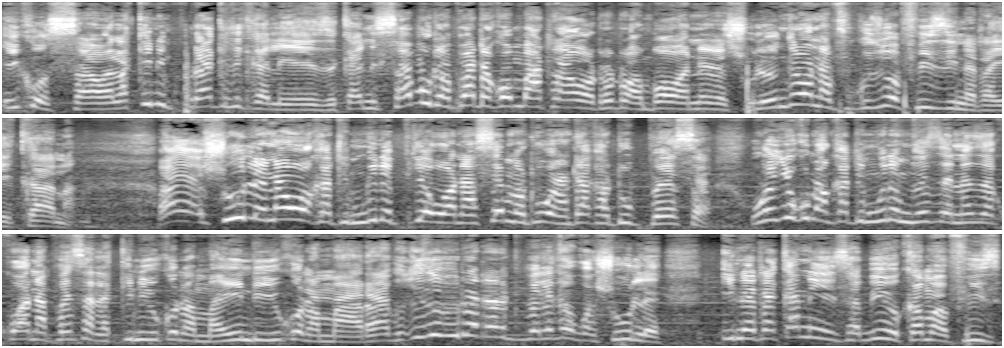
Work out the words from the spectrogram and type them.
iko sawa, lakini practically haiwezekani, sababu utapata kwamba hata hao watoto ambao wanaenda shule wengine wanafukuziwa fees inatakikana. Haya, shule nao wakati mwingine pia wanasema tu wanataka tu pesa. Unajua kuna wakati mwingine mzazi anaweza kuwa na pesa lakini yuko na mahindi, yuko na maharagwe. Hizo vitu hata akipeleka kwa shule inatakana ihesabiwe kama fees.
